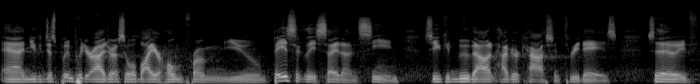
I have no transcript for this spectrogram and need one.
And you can just input your address and we'll buy your home from you basically sight unseen. So you can move out and have your cash in three days. So if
